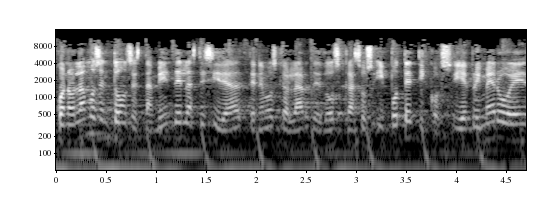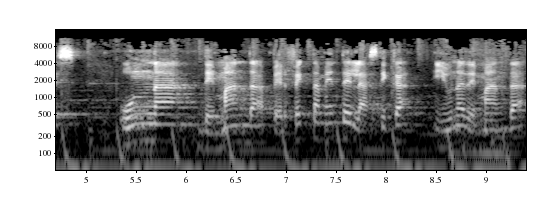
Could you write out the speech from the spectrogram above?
Cuando hablamos entonces también de elasticidad, tenemos que hablar de dos casos hipotéticos y el primero es una demanda perfectamente elástica y una demanda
